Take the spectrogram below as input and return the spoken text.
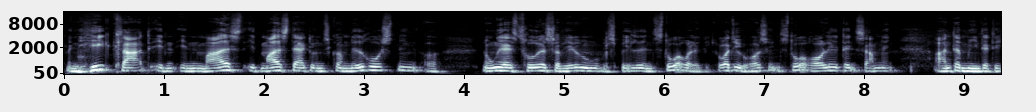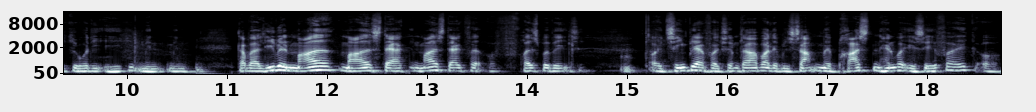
men helt klart en, en meget, et meget stærkt ønske om nedrustning, og nogle af os troede, at Sovjetunionen ville spille en stor rolle. Det gjorde de jo også en stor rolle i den sammenhæng. Andre mente, at det gjorde de ikke, men, men der var alligevel meget, meget stærk, en meget stærk fred- fredsbevægelse. Og i Tingbjerg for eksempel, der arbejdede vi sammen med præsten, han var SF'er, ikke? Og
